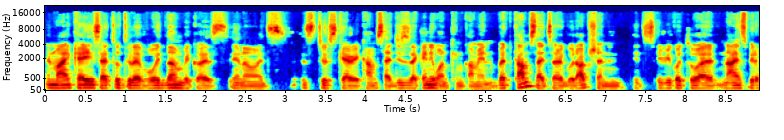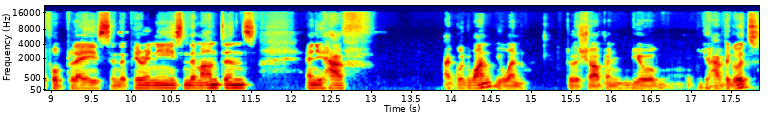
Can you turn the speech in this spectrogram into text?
In my case, I totally avoid them because you know it's it's too scary. Campsite, just like anyone can come in, but campsites are a good option. It's if you go to a nice, beautiful place in the Pyrenees, in the mountains, and you have a good one you went to the shop and you you have the goods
